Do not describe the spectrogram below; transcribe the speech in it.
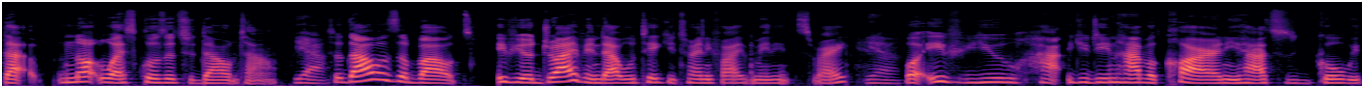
that not northwest closer to downtown yeah. so that was about if you're driving that would take you 25 minutes right Yeah. but if you ha- you didn't have a car and you had to go with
